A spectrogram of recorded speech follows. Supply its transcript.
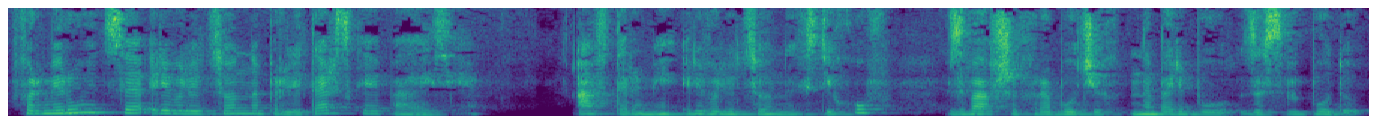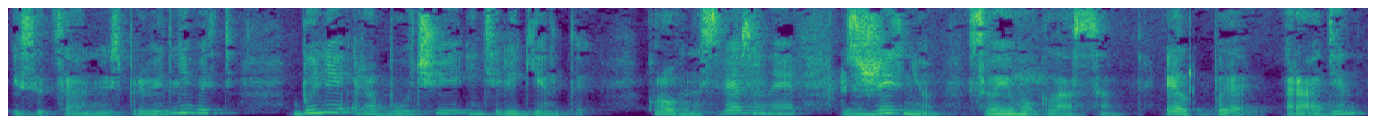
формируется революционно-пролетарская поэзия. Авторами революционных стихов, звавших рабочих на борьбу за свободу и социальную справедливость, были рабочие интеллигенты – кровно связанные с жизнью своего класса. Л.П. Радин,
